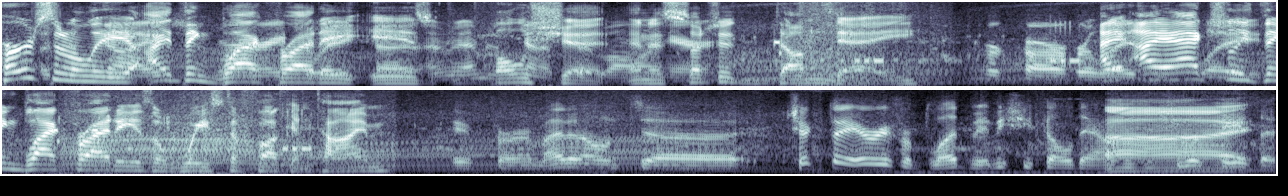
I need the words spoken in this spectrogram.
Personally, disguise. I think Black Friday is I mean, I'm just kinda bullshit and it's such a dumb day. Her car, her I, I actually plate. think Black Friday is a waste of fucking time. Okay, firm. I don't. Uh, check the area for blood. Maybe she fell down. she Uh, looked dazed, I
